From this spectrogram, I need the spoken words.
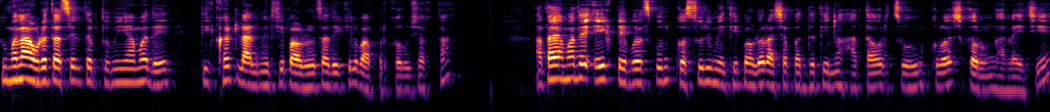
तुम्हाला आवडत असेल तर तुम्ही यामध्ये तिखट लाल मिरची पावडरचा देखील वापर करू शकता. आता यामध्ये एक टेबलस्पून कसुरी मेथी पावडर अशा पद्धतीनं हातावर चोळून क्रश करून घालायची आहे.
